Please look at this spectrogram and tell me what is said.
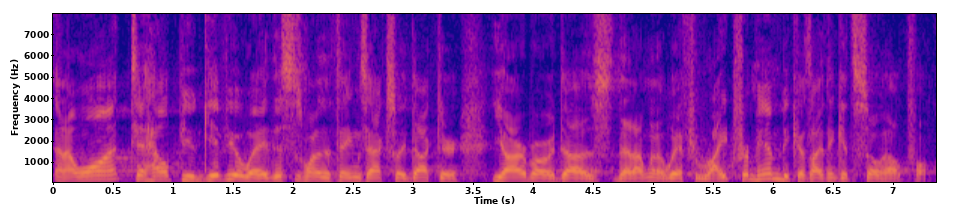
and I want to help you give you away. This is one of the things actually Dr. Yarbrough does that I'm going to lift right from him because I think it's so helpful.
